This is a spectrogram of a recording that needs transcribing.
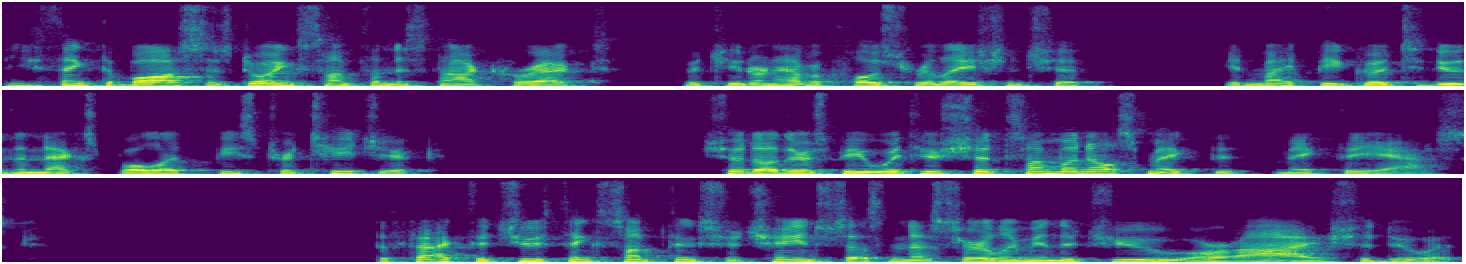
you think the boss is doing something that's not correct, but you don't have a close relationship, it might be good to do the next bullet. Be strategic. Should others be with you? Should someone else make the make the ask? The fact that you think something should change doesn't necessarily mean that you or i should do it.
